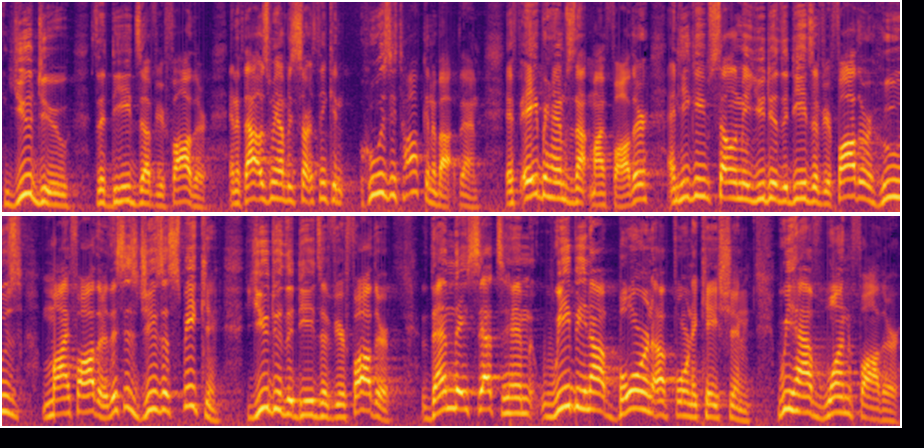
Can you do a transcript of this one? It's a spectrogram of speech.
You do the deeds of your father. And if that was me, I would start thinking, who is he talking about then? If Abraham's not my father, and he keeps telling me, you do the deeds of your father, who's my father? This is Jesus speaking. You do the deeds of your father. Then they said to him, We be not born of fornication. We have one father,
